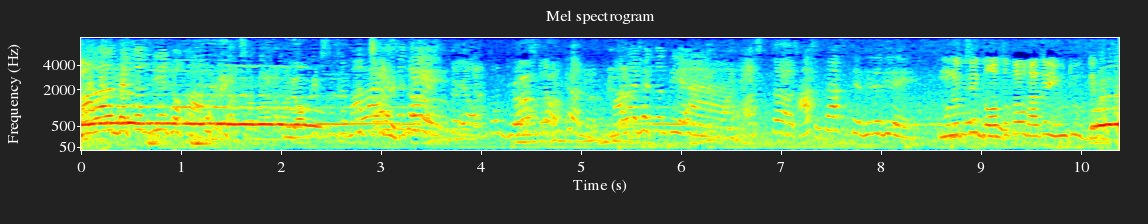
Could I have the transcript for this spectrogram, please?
মালার ভেতর মনে হচ্ছে গতকাল রাজা ইউটিউব দেখেছে।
